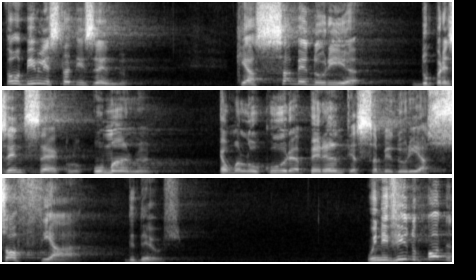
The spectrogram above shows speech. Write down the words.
Então a Bíblia está dizendo que a sabedoria do presente século humana é uma loucura perante a sabedoria sófia de Deus. O indivíduo pode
